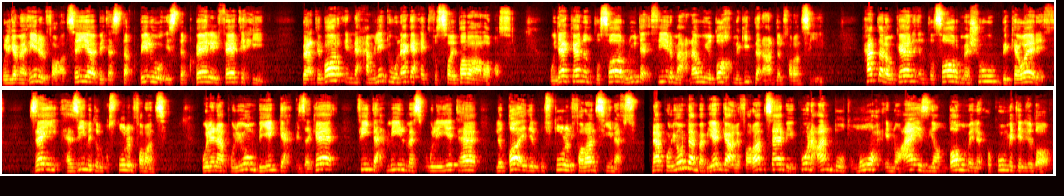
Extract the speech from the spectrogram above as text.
والجماهير الفرنسية بتستقبله استقبال الفاتحين. باعتبار إن حملته نجحت في السيطرة على مصر. وده كان انتصار له تأثير معنوي ضخم جدا عند الفرنسيين. حتى لو كان انتصار مشوب بكوارث زي هزيمة الأسطول الفرنسي واللي نابليون بينجح بذكاء في تحميل مسؤوليتها لقائد الأسطول الفرنسي نفسه. نابليون لما بيرجع لفرنسا بيكون عنده طموح إنه عايز ينضم لحكومة الإدارة.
